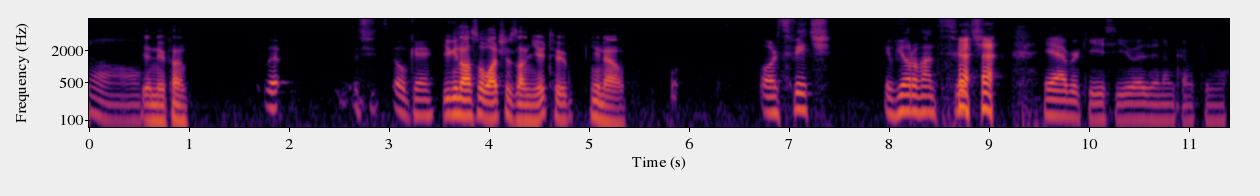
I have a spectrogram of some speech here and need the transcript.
Oh, Get a new phone. She's- Okay, You can also watch us on YouTube. You know, or Twitch, if you're on Twitch. yeah, Berkey's, you as in uncomfortable.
